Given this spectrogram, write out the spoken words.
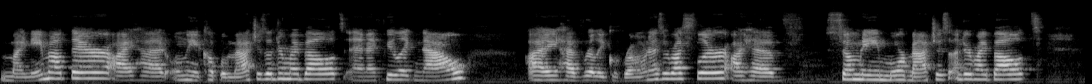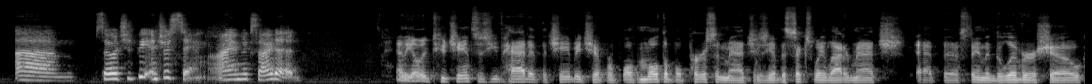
my name out there. I had only a couple matches under my belt, and I feel like now I have really grown as a wrestler. I have so many more matches under my belt. Um, so it should be interesting. I'm excited. And the other two chances you've had at the championship were both multiple person matches. You have the six way ladder match at the Stand and Deliver show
